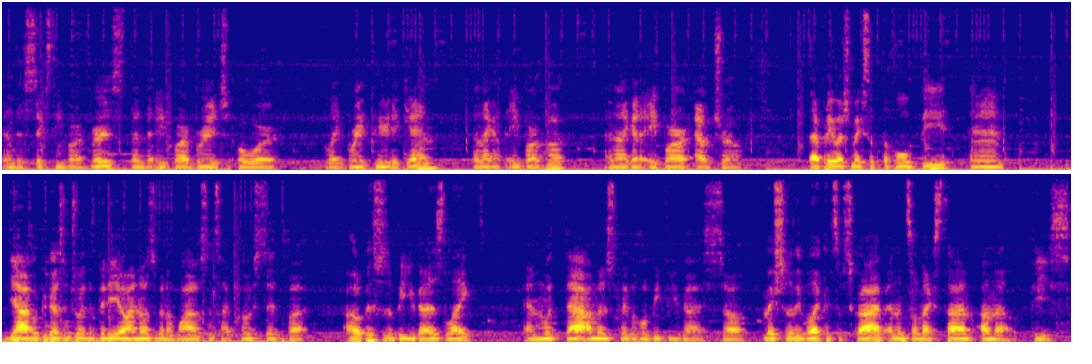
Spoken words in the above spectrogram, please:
then the 16 bar verse, then the 8 bar bridge or like break period again, then I got the 8 bar hook, and then I got an 8 bar outro. That pretty much makes up the whole beat, and yeah, I hope you guys enjoyed the video. I know it's been a while since I posted, but I hope this was a beat you guys liked. And with that, I'm gonna just play the whole beat for you guys. So make sure to leave a like and subscribe, and until next time, I'm out. Peace.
